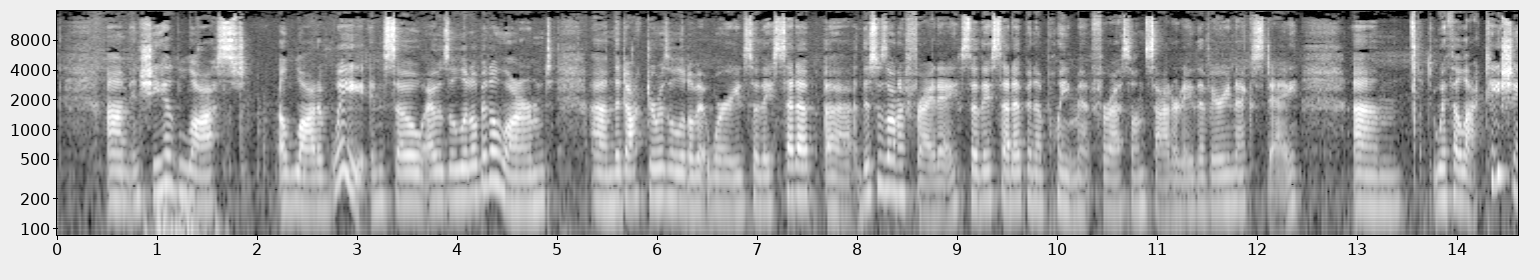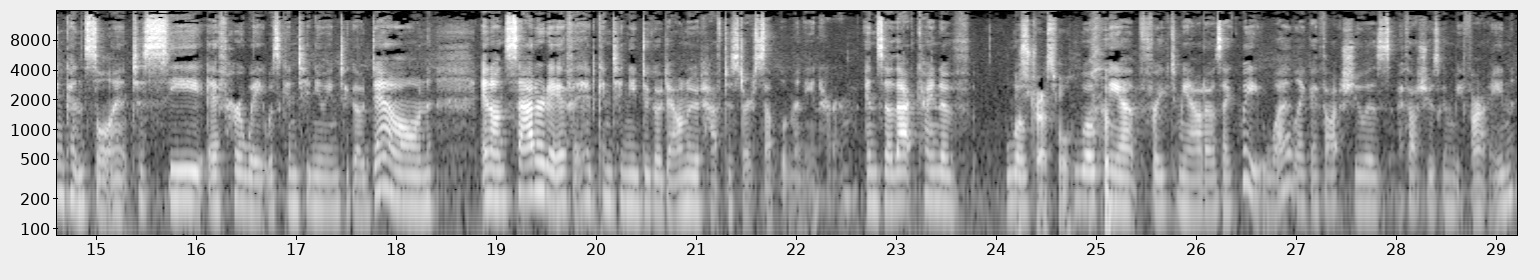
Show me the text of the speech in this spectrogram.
Um, and she had lost a lot of weight. And so I was a little bit alarmed. Um, the doctor was a little bit worried. So they set up, uh, this was on a Friday. So they set up an appointment for us on Saturday, the very next day, um, with a lactation consultant to see if her weight was continuing to go down. And on Saturday, if it had continued to go down, we would have to start supplementing her. And so that kind of woke, stressful. woke me up, freaked me out. I was like, wait, what? Like I thought she was I thought she was gonna be fine.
